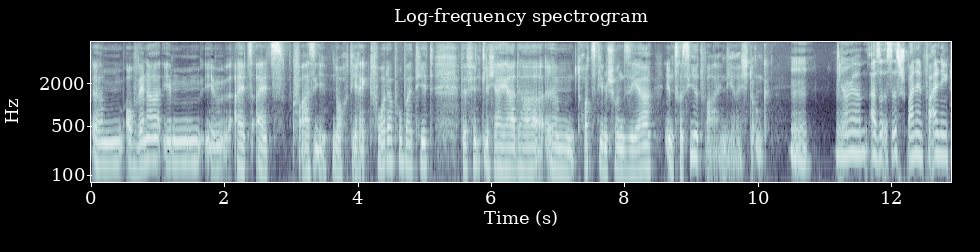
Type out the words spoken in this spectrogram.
ähm, auch wenn er eben, eben, als, als quasi noch direkt vor der Pubertät befindlicher ja da ähm, trotzdem schon sehr interessiert war in die Richtung. Mhm. Ja, also es ist spannend. Vor allen Dingen,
